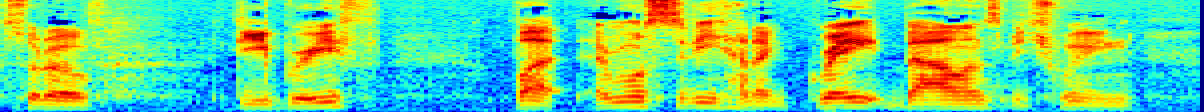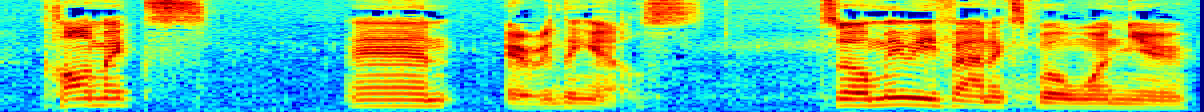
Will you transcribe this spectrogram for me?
sort of debrief, but Emerald City had a great balance between comics and everything else. So maybe Fan Expo one year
